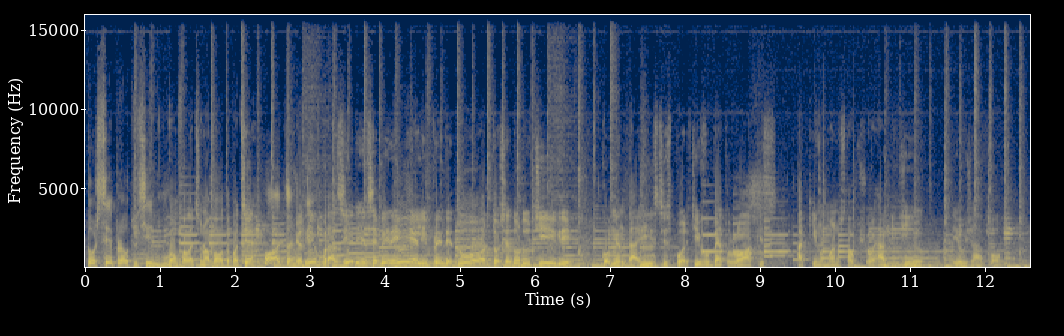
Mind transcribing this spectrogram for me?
torcer para outro time. Né? Vamos falar disso na volta, pode ser? Pode, tranquilo. Eu tenho o prazer de receber ele, empreendedor, torcedor do Tigre, comentarista esportivo Beto Lopes, aqui no Manos Talk Show. É rapidinho, eu já volto.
